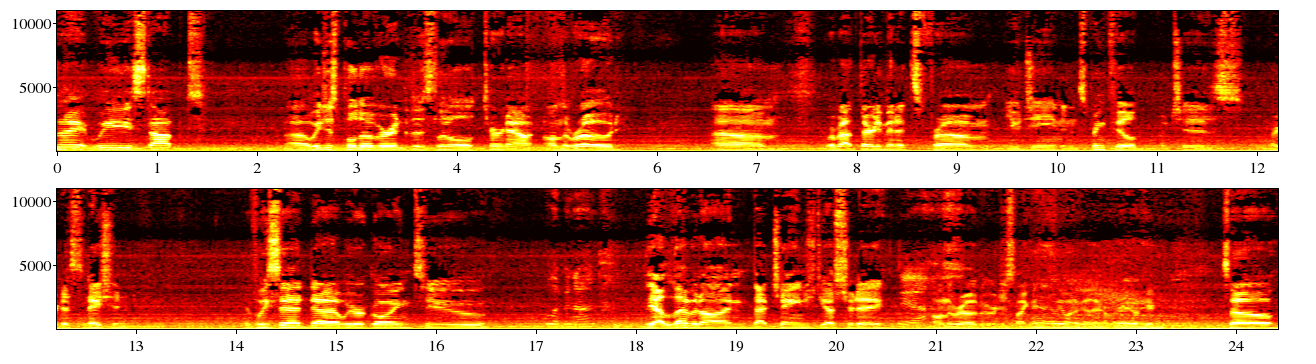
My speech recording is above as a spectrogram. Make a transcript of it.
Last night we stopped. Uh, we just pulled over into this little turnout on the road. Um, we're about 30 minutes from Eugene and Springfield, which is our destination. If we said uh, we were going to, Lebanon. yeah, Lebanon, that changed yesterday Yeah. on the road. We were just like, eh, we want to go there. We're gonna go here. So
